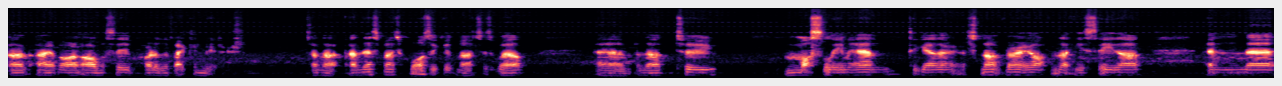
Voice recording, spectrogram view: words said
and Ivar obviously part of the Viking Raiders. And that and this match was a good match as well. Um, and that two muscly men together. It's not very often that you see that in uh,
